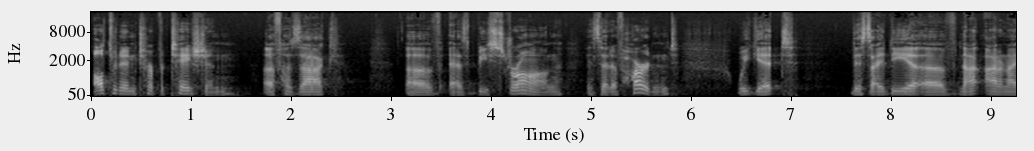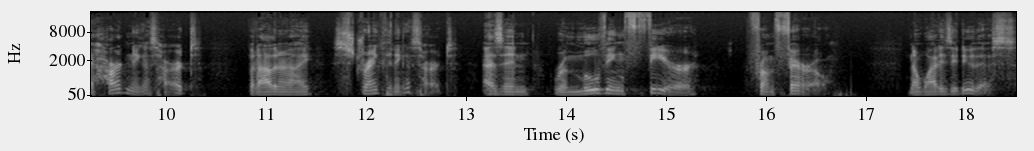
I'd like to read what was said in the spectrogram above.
alternate interpretation of hazak of as be strong instead of hardened, we get this idea of not Adonai hardening his heart, but Adonai strengthening his heart, as in removing fear from Pharaoh. Now, why does he do this?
